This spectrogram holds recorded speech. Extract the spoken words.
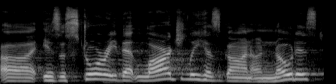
uh, is a story that largely has gone unnoticed.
